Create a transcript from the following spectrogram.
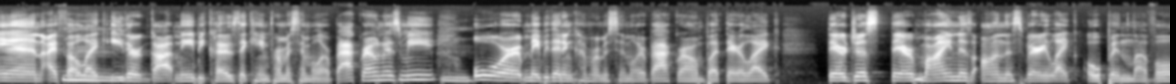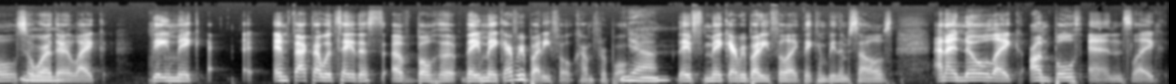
And I felt like mm. either got me because they came from a similar background as me, mm. or maybe they didn't come from a similar background, but they're like, they're just, their mind is on this very like open level. So where mm. they're like, they make, in fact, I would say this of both, of, they make everybody feel comfortable Yeah. they make everybody feel like they can be themselves and i know like on both ends like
